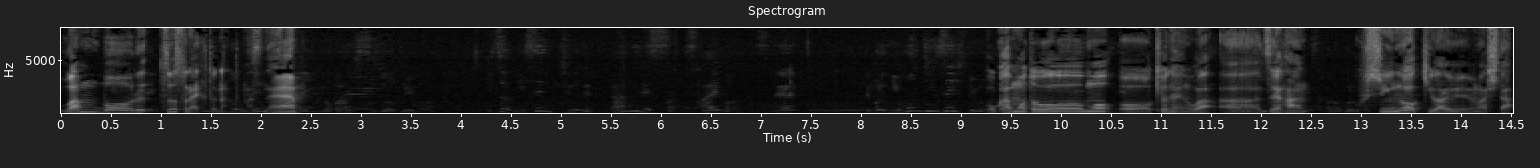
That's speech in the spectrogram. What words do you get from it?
ワンボール、ツーストライクとなってますね。岡本も去年は前半不振を極めました。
